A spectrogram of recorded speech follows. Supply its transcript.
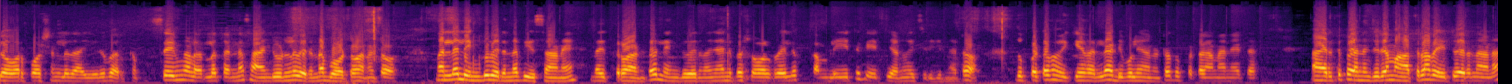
ലോവർ പോർഷനിലതായി ഒരു വർക്കും. സെയിം കളറിൽ തന്നെ സാൻഡൂണിൽ വരുന്ന ബോട്ടമാണ് കേട്ടോ. നല്ല ലെങ്ക് വരുന്ന പീസാണ്. ഇത് ഇത്രയാണ് കേട്ടോ ലെങ്ക് വരുന്നത്. ഞാനിപ്പോൾ ഷോൾഡറിൽ കംപ്ലീറ്റ് കയറ്റിയാണ് വെച്ചിരിക്കുന്നത് കേട്ടോ. ദുപ്പട്ട നോക്കിയാൽ നല്ല അടിപൊളിയാണ് കേട്ടോ ദുപ്പട്ട കാണാനായിട്ട്. ആയിരത്തി പതിനഞ്ച് രൂപ മാത്രം റേറ്റ് വരുന്നതാണ്.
